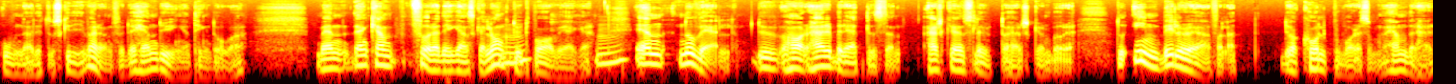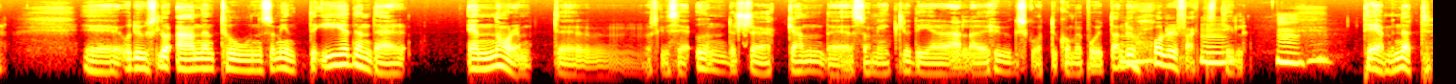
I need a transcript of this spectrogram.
onödigt att skriva den. För det händer ju ingenting då. Va? Men den kan föra dig ganska långt mm. ut på avvägar. Mm. En novell, du har, här är berättelsen, här ska den sluta och här ska den börja. Då inbillar du i alla fall att du har koll på vad det är som händer här. Eh, och du slår an en ton som inte är den där enormt eh, vad ska vi säga, undersökande som inkluderar alla hugskott du kommer på utan mm. du håller faktiskt mm. till, mm. till ämnet.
